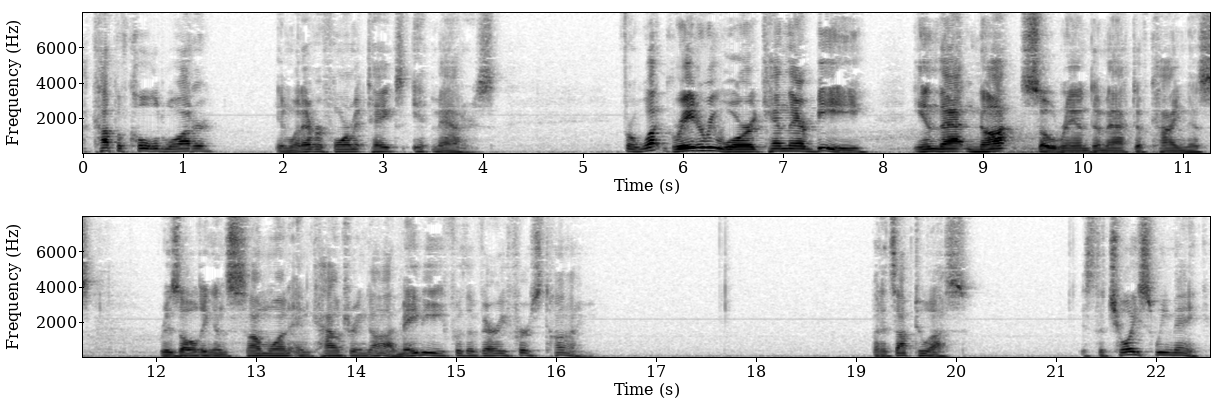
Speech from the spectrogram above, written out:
A cup of cold water in whatever form it takes, it matters. For what greater reward can there be in that not so random act of kindness resulting in someone encountering God, maybe for the very first time? But it's up to us. It's the choice we make.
